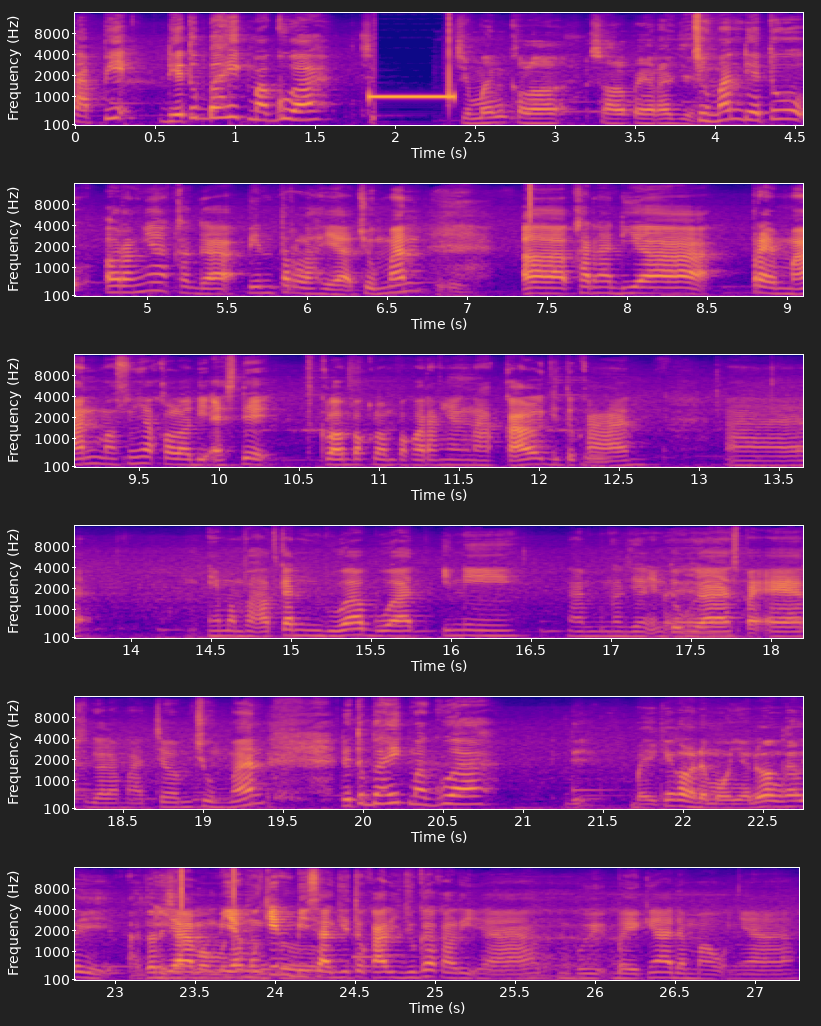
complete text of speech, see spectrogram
tapi dia tuh baik sama gua. Cuman kalau soal PR aja? Cuman dia tuh orangnya kagak pinter lah ya. Cuman eh, karena dia preman maksudnya kalau di SD kelompok-kelompok orang yang nakal gitu kan eh, yang memanfaatkan gua buat ini ngambil ngerjain PR. tugas PR segala macem. Cuman dia tuh baik sama gua. Di- baiknya kalau ada maunya doang kali atau di ya, saat momen ya mungkin bisa gitu kali juga kali ya. Bu- baiknya ada maunya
